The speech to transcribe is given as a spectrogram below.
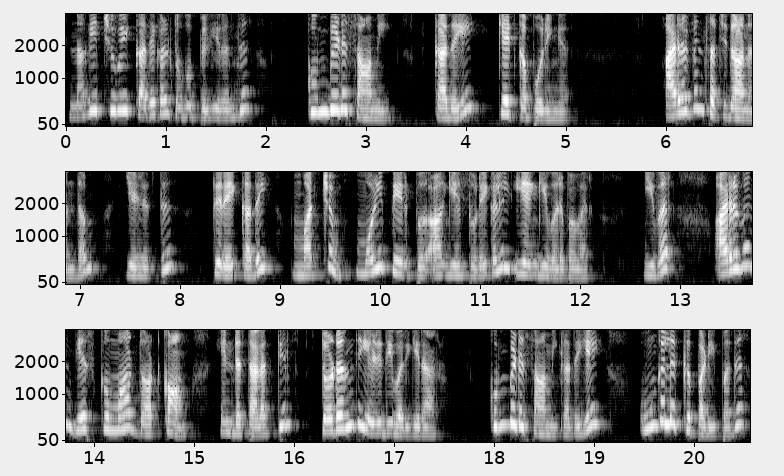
நகைச்சுவை கதைகள் தொகுப்பில் இருந்து கும்பிடு சாமி கதையை கேட்க போறீங்க. அரவிந்த் சச்சிதானந்தம் எழுத்து திரைக்கதை மற்றும் மொழிபெயர்ப்பு ஆகிய துறைகளில் இயங்கி வருபவர். இவர் Aravind S Kumar dot com என்ற தளத்தில் தொடர்ந்து எழுதி வருகிறார். கும்பிடு சாமி கதையை உங்களுக்கு படிப்பது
